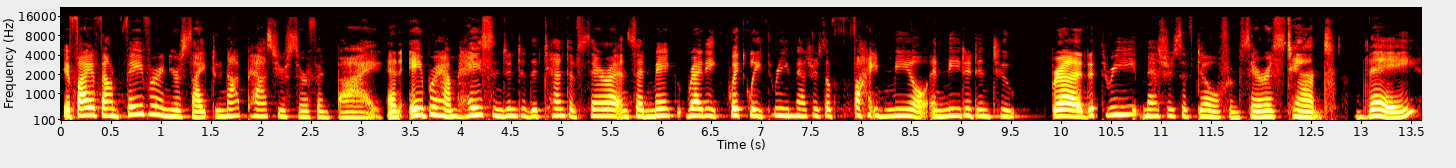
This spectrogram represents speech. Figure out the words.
if I have found favor in your sight, do not pass your servant by. And Abraham hastened into the tent of Sarah and said, Make ready quickly three measures of fine meal and knead it into bread, three measures of dough from Sarah's tent. They,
